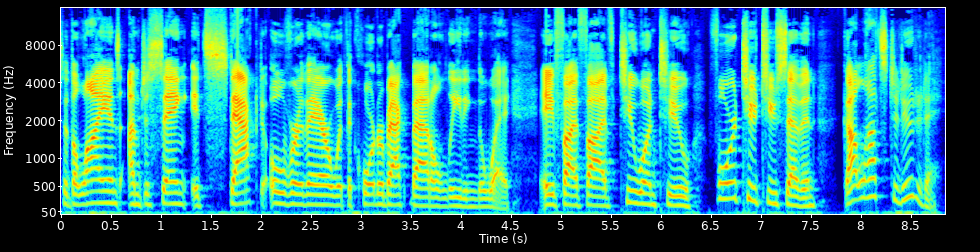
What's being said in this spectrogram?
to the Lions. I'm just saying it's stacked over there with the quarterback battle leading the way. 855-212-4227. Got lots to do today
